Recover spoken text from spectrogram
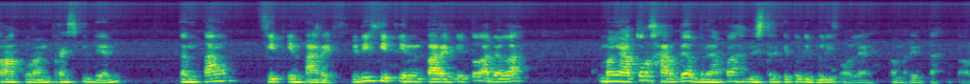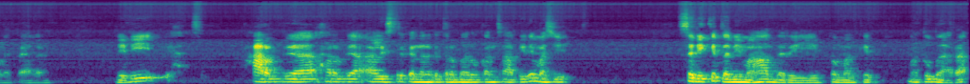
peraturan presiden tentang fit-in tarif. Jadi fit-in tarif itu adalah mengatur harga berapa listrik itu dibeli oleh pemerintah atau oleh PLN. Jadi harga harga listrik energi terbarukan saat ini masih sedikit lebih mahal dari pembangkit batu bara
